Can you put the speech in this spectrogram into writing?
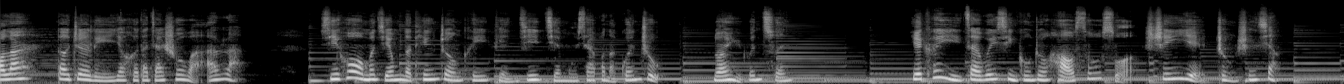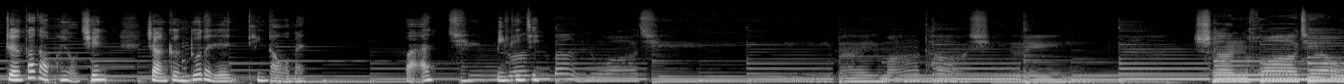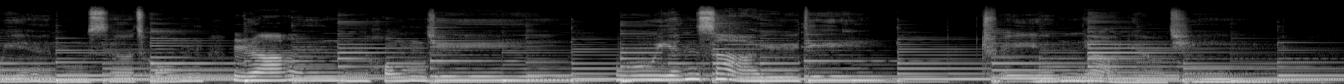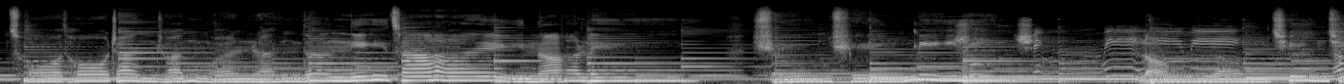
好啦，到这里要和大家说晚安了。喜欢我们节目的听众可以点击节目下方的关注。暖与温存，也可以在微信公众号搜索“深夜众生相”，转发到朋友圈，让更多的人听到我们。晚安，明天见。山花娇艳，暮色葱染红巾，屋檐洒雨滴。炊烟袅袅起，蹉跎辗转宛然的你在哪里？寻寻觅觅，冷冷清清，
